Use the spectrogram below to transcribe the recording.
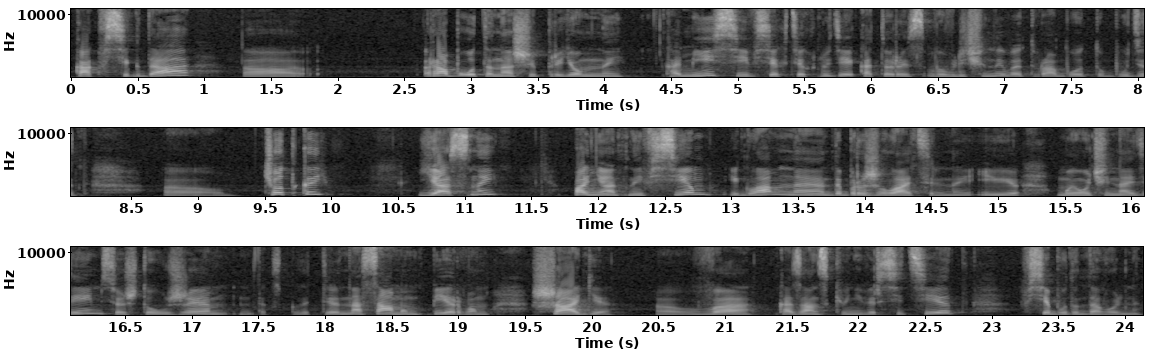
как всегда, э, работа нашей приемной комиссии, всех тех людей, которые вовлечены в эту работу, будет э, четкой, ясной, понятный всем и, главное, доброжелательный. И мы очень надеемся, что уже так сказать, на самом первом шаге э, в Казанский университет все будут довольны.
